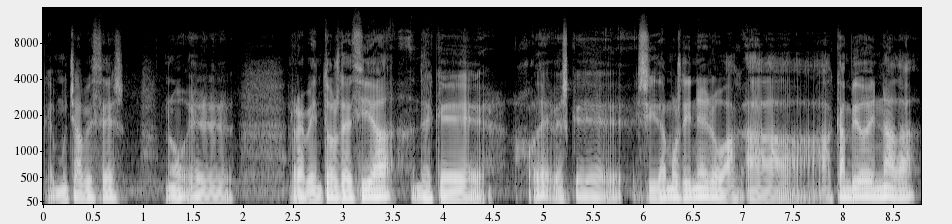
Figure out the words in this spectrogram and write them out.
Que muchas veces, ¿no? Reventos decía de que, joder, es que si damos dinero a, cambio de nada,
